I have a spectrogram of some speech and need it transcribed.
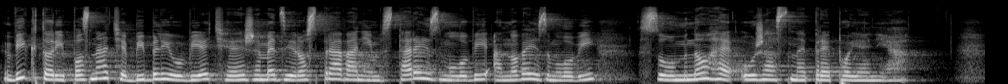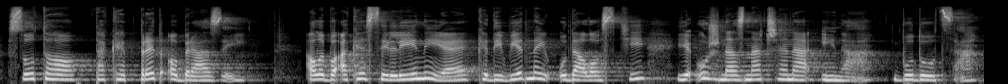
Vy, ktorí poznáte Bibliu, viete, že medzi rozprávaním starej zmluvy a novej zmluvy sú mnohé úžasné prepojenia. Sú to také predobrazy, alebo akési línie, kedy v jednej udalosti je už naznačená iná, budúca.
